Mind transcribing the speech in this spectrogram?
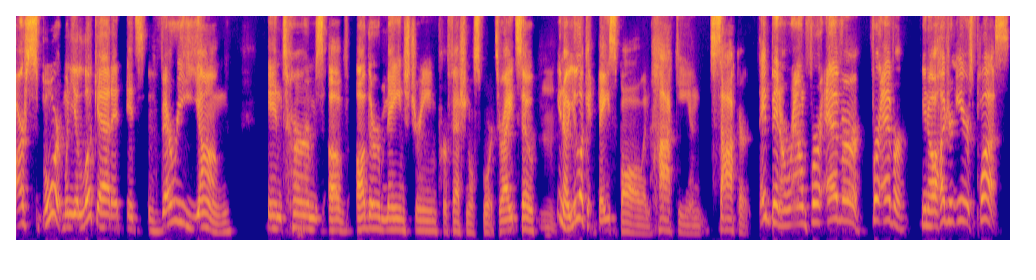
our sport when you look at it it's very young in terms of other mainstream professional sports right? So Mm. you know you look at baseball and hockey and soccer they've been around forever forever you know 100 years plus.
